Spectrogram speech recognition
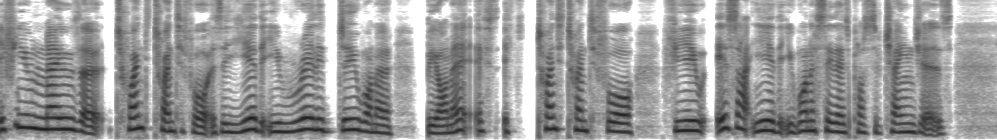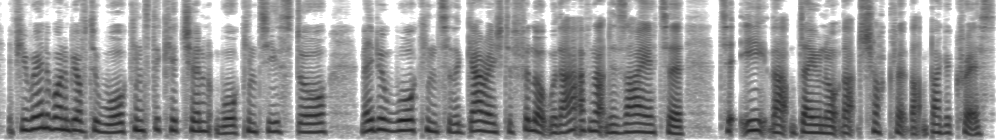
if you know that 2024 is a year that you really do want to be on it, if if 2024 for you is that year that you want to see those positive changes, if you really want to be able to walk into the kitchen, walk into your store, maybe walk into the garage to fill up without having that desire to to eat that donut, that chocolate, that bag of crisps,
